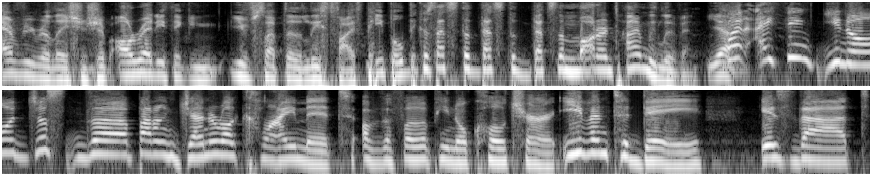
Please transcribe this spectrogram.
every relationship already thinking you've slept with at least five people because that's the that's the that's the modern time we live in. Yeah. But I think, you know, just the parang general climate of the Filipino culture, even today, is that,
